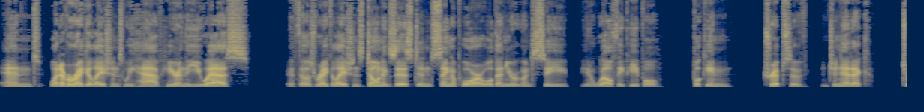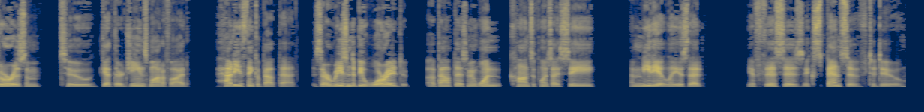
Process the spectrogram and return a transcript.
And whatever regulations we have here in the US if those regulations don't exist in Singapore, well, then you're going to see you know wealthy people booking trips of genetic tourism to get their genes modified. How do you think about that? Is there a reason to be worried about this? I mean, one consequence I see immediately is that if this is expensive to do,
